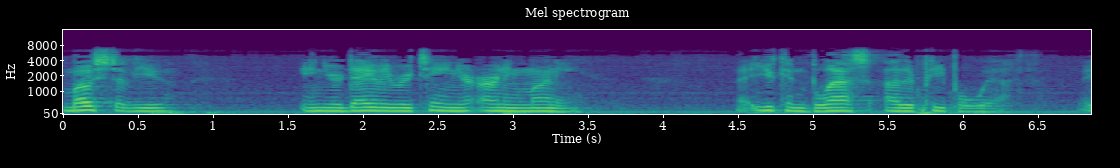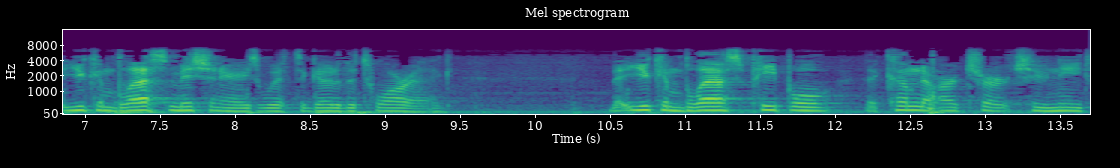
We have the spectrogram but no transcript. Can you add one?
most of you, in your daily routine, you're earning money that you can bless other people with, that you can bless missionaries with to go to the Tuareg that you can bless people that come to our church who need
